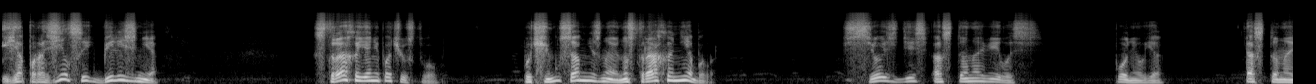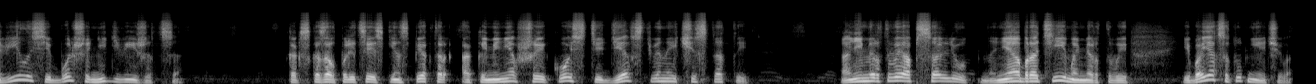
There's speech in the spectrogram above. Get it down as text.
И я поразился их белизне. Страха я не почувствовал. Почему, сам не знаю, но страха не было. Все здесь остановилось, понял я. Остановилось и больше не движется. Как сказал полицейский инспектор, окаменевшие кости девственной чистоты. Они мертвы абсолютно, необратимо мертвы, и бояться тут нечего.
